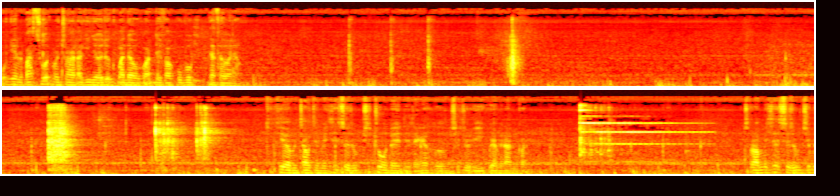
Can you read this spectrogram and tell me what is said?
cũng như là password mà cho đã ghi nhớ được ban đầu bạn để vào khu vực nhà thờ nào khi vào bên trong thì mình sẽ sử dụng chiếc chuông đây để đánh lạc hướng chiếc chú ý của em đang còn sau đó mình sẽ sử dụng chiếc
